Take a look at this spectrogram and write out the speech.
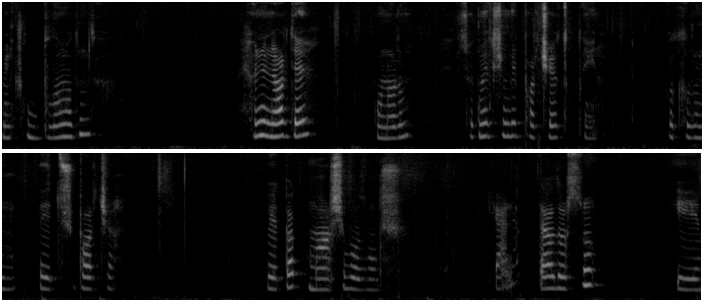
Ben çok bulamadım da. Hani nerede? Onarım. Sökmek için bir parçaya tıklayın. Bakalım. Evet şu parça. Evet bak marşı bozulmuş. Yani daha doğrusu e,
